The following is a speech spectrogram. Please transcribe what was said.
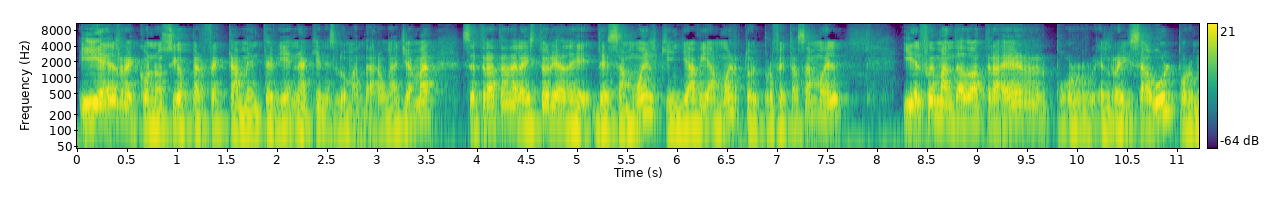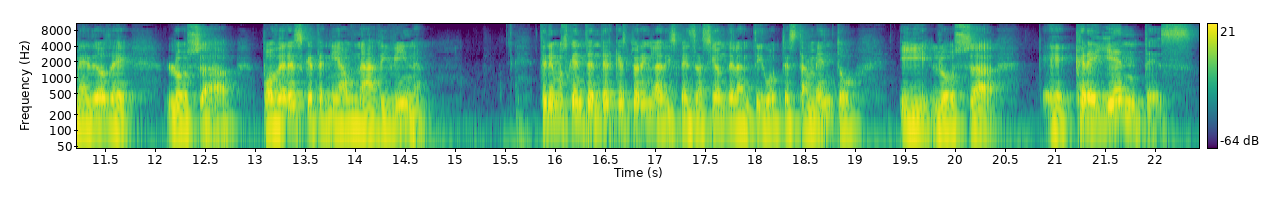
Y él reconoció perfectamente bien a quienes lo mandaron a llamar. Se trata de la historia de, Samuel, quien ya había muerto, el profeta Samuel, y él fue mandado a traer por el rey Saúl por medio de los ah, poderes que tenía una divina. Tenemos que entender que esto era en la dispensación del Antiguo Testamento y los ah, eh, creyentes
